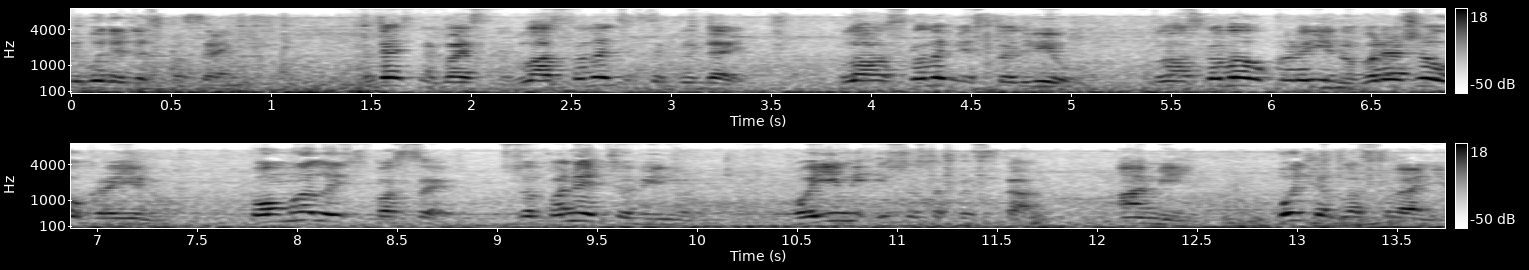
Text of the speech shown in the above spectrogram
і будете спасені. Отець Небесний, благослови цих цих людей, благослови місто Львів, благослови Україну, бережи Україну, помилуй, спаси, зупини цю війну. Во ім'я Ісуса Христа. Амінь. Будьте благословені,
